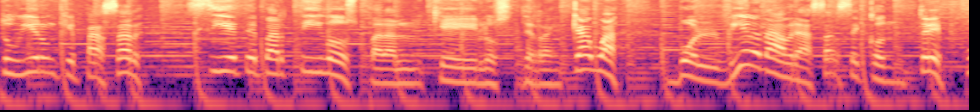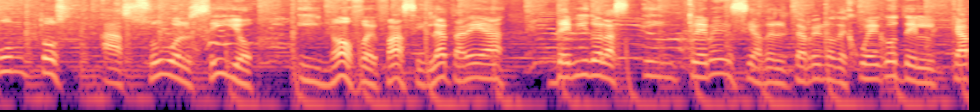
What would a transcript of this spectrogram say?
Tuvieron que pasar 7 partidos para que los de Rancagua volvieran a abrazarse con tres puntos a su bolsillo y no fue fácil la tarea debido a las inclemencias del terreno de juego del Cap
